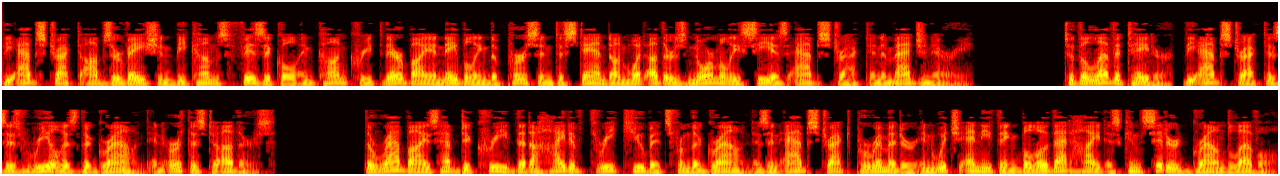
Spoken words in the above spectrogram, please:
the abstract observation becomes physical and concrete thereby enabling the person to stand on what others normally see as abstract and imaginary. To the levitator, the abstract is as real as the ground and earth is to others. The rabbis have decreed that a height of three cubits from the ground is an abstract perimeter in which anything below that height is considered ground level.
